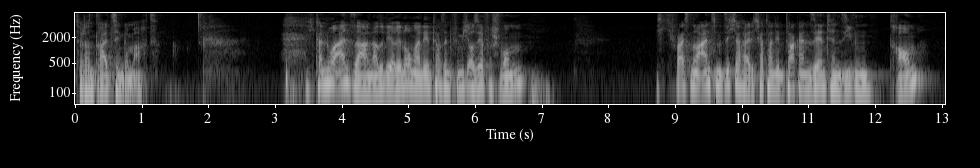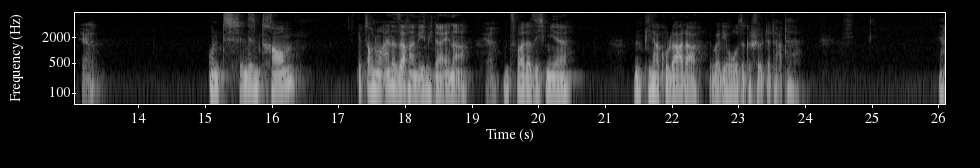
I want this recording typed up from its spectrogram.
2013 gemacht? Ich kann nur eins sagen, also die Erinnerungen an den Tag sind für mich auch sehr verschwommen. Ich weiß nur eins mit Sicherheit. Ich hatte an dem Tag einen sehr intensiven Traum. Ja. Und in diesem Traum gibt es auch nur eine Sache, an die ich mich da erinnere. Ja. Und zwar, dass ich mir einen Pina Colada über die Hose geschüttet hatte. Ja.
